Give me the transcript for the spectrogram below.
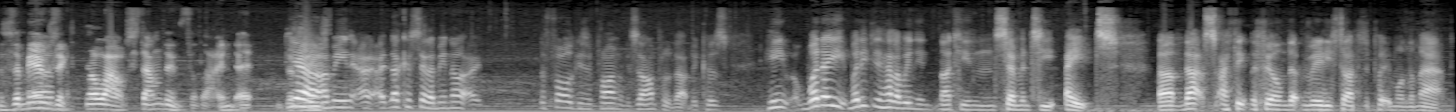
Because the music's so outstanding for that, isn't it? The Um, yeah, music- I mean, I- like I said, I mean, I, the Fog is a prime example of that because he when he when he did Halloween in 1978, um, that's I think the film that really started to put him on the map.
